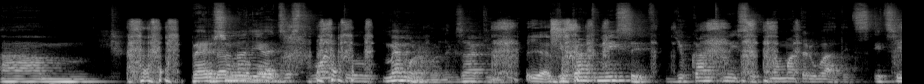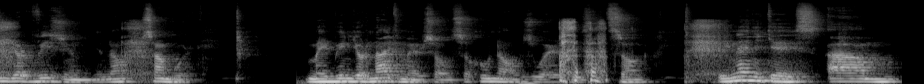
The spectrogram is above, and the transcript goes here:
Um, personally, I just want to memorable, exactly. Like, yes you can't miss it. You can't miss it, no matter what. It's it's in your vision, you know, somewhere. Maybe in your nightmares also. Who knows where it is that song? In any case, um,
